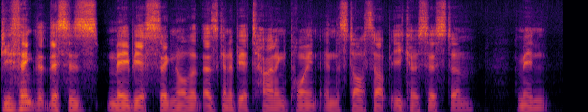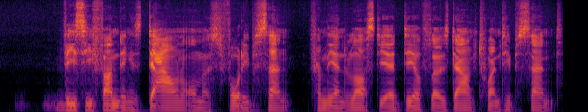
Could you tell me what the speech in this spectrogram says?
Do you think that this is maybe a signal that there's going to be a turning point in the startup ecosystem? I mean, VC funding is down almost 40% from the end of last year, deal flows down 20%.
